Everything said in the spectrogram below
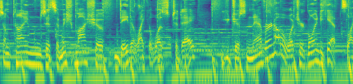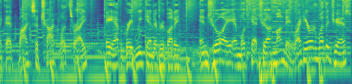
sometimes it's a mishmash of data like it was today. You just never know what you're going to get. It's like that box of chocolates, right? Hey, have a great weekend, everybody. Enjoy, and we'll catch you on Monday right here on Weather Jazz.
